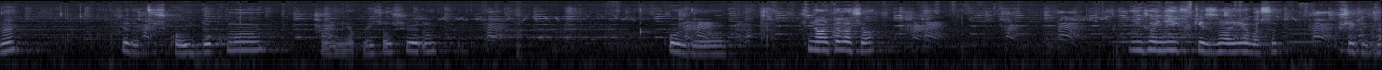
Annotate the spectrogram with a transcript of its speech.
Ne? Şurada tuş koyduk mu? Onu yapmaya çalışıyorum. Koyduk. Şimdi arkadaşlar ilk önce iki kez A'ya basıp bu şekilde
